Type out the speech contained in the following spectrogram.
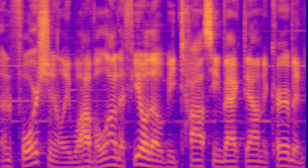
unfortunately, we'll have a lot of fuel that will be tossing back down to Kerbin.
